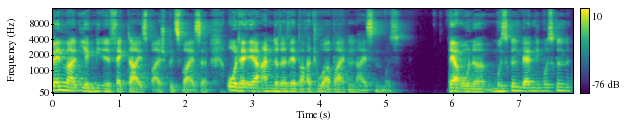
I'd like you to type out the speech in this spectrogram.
wenn mal irgendwie ein Effekt da ist beispielsweise oder er andere Reparaturarbeiten leisten muss. Ja, ohne Muskeln werden die Muskeln,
